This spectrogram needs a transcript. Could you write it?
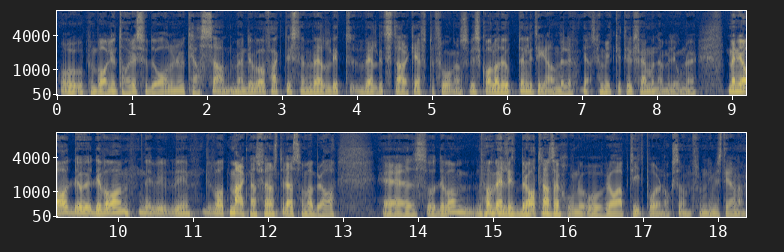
och uppenbarligen ta residualen ur kassan. Men det var faktiskt en väldigt, väldigt stark efterfrågan så vi skalade upp den lite grann, eller ganska mycket till 500 miljoner. Men ja, det, det var, det, det var ett marknadsfönster där som var bra. Eh, så det var, en väldigt bra transaktion och bra aptit på den också från investerarna.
